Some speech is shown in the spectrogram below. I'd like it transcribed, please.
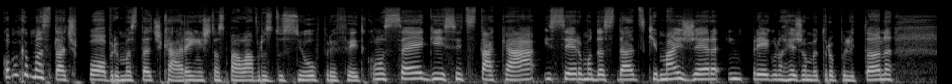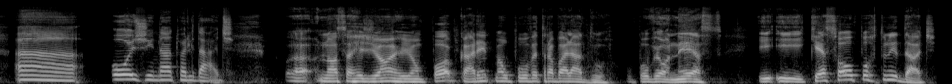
Como que uma cidade pobre, uma cidade carente, nas palavras do senhor prefeito, consegue se destacar e ser uma das cidades que mais gera emprego na região metropolitana uh, hoje, na atualidade? Uh, nossa região é região pobre, carente, mas o povo é trabalhador, o povo é honesto e, e quer só oportunidade.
